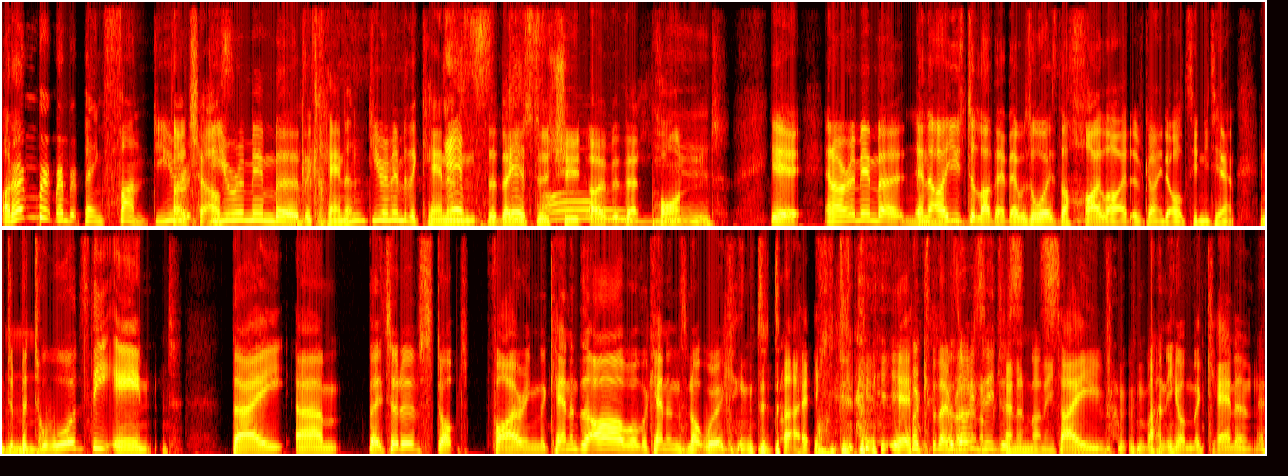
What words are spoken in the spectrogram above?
I don't remember, remember it being fun. Do you, though, do you remember the cannon? Do you remember the cannon Yes, that they yes. Oh, used to shoot over that pond? Yeah, and I remember, and I used to love that. That was always the highlight of going to Old Sydney Town. And to, but towards the end, they um, they sort of stopped firing the cannon. Oh well, the cannon's not working today. Oh, yeah, Because they It was out obviously of just cannon money. Save money on the cannon.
